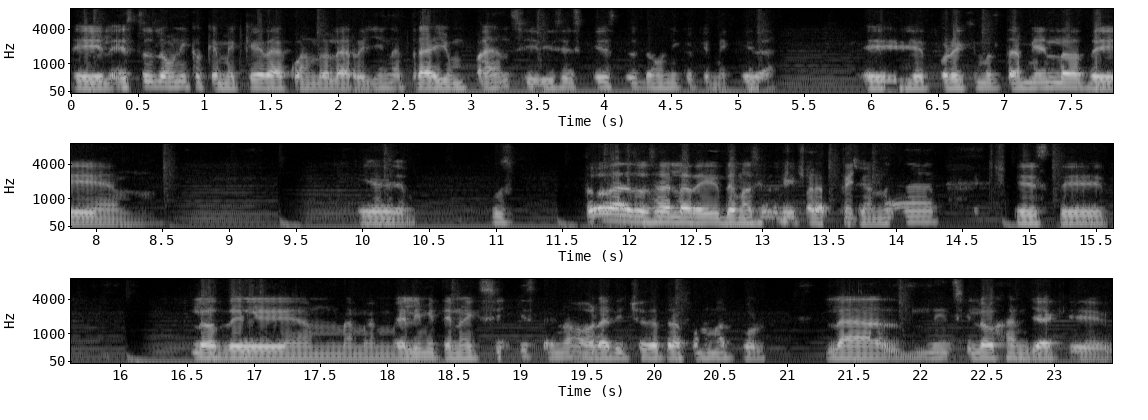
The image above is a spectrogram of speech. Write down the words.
esto es lo único que me queda cuando la rellena trae un pants y dices que esto es lo único que me queda. Eh, por ejemplo, también lo de, eh, pues todas, o sea, la de demasiado gay para funcionar, este, lo de mm, el límite no existe, ¿no? Ahora dicho de otra forma por la Lindsay Lohan, ya que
